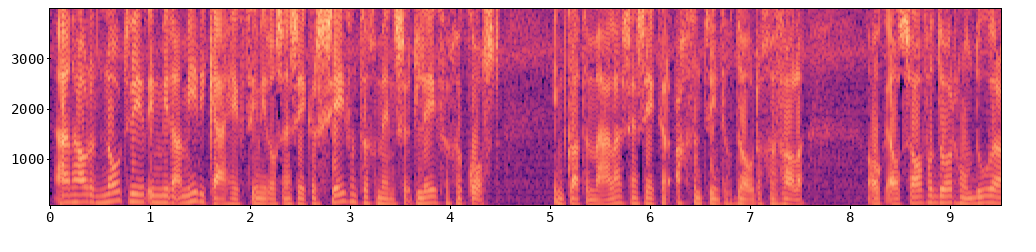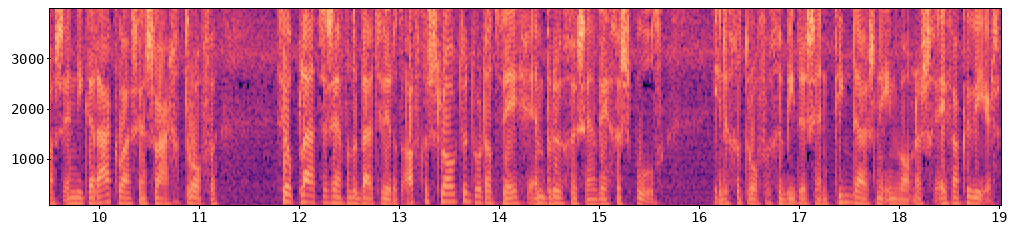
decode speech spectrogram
Aanhoudend noodweer in Midden-Amerika heeft inmiddels aan zeker 70 mensen het leven gekost. In Guatemala zijn zeker 28 doden gevallen. Ook El Salvador, Honduras en Nicaragua zijn zwaar getroffen. Veel plaatsen zijn van de buitenwereld afgesloten doordat wegen en bruggen zijn weggespoeld. In de getroffen gebieden zijn tienduizenden inwoners geëvacueerd.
